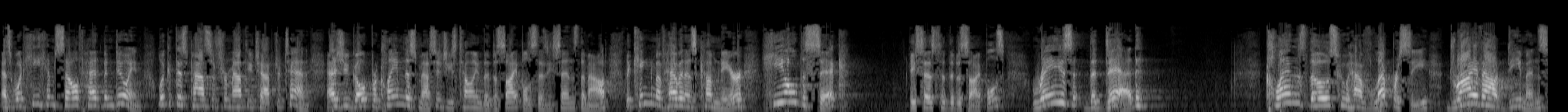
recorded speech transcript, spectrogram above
as what he himself had been doing. Look at this passage from Matthew chapter 10. As you go, proclaim this message. He's telling the disciples as he sends them out. The kingdom of heaven has come near. Heal the sick, he says to the disciples. Raise the dead. Cleanse those who have leprosy. Drive out demons.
